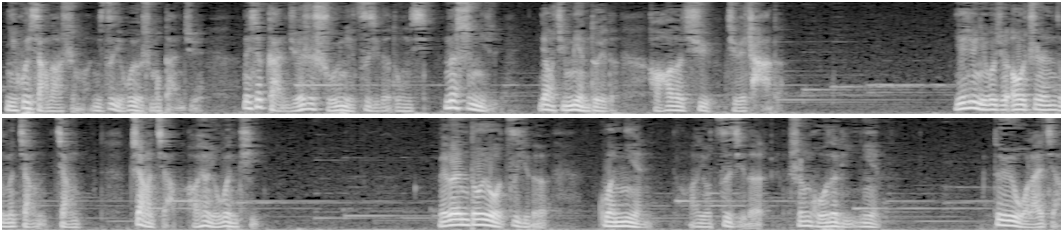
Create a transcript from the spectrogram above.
你会想到什么？你自己会有什么感觉？那些感觉是属于你自己的东西，那是你要去面对的，好好的去觉察的。也许你会觉得，哦，这人怎么讲讲这样讲，好像有问题。每个人都有自己的观念啊，有自己的生活的理念。对于我来讲，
